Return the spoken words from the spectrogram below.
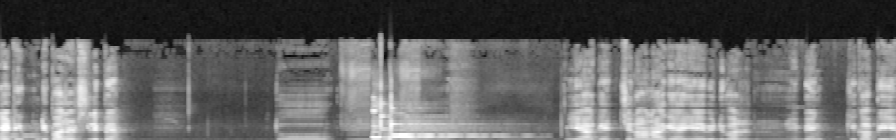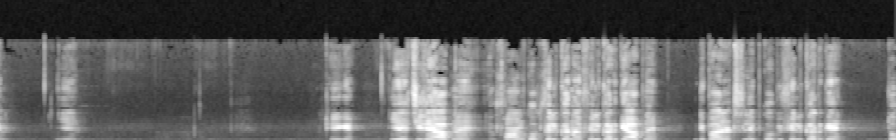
यह डिपॉज़िट स्लिप है। ये आगे, चलान आ गया ये भी डिपॉजिट बैंक की कापी है, ये। ठीक है। ये चीज़ें आपने फॉर्म को फिल करना, फिल करके आपने डिपॉजिट स्लिप को भी फिल करके तो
